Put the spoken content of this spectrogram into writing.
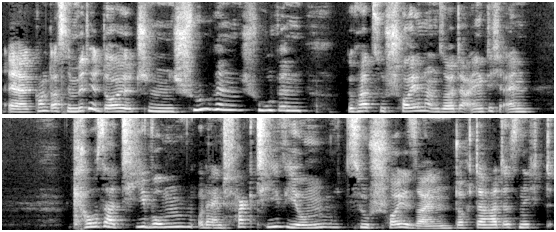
Er kommt aus dem mitteldeutschen Schuhen, Schuwen gehört zu scheuen und sollte eigentlich ein Kausativum oder ein Faktivium zu scheu sein. Doch da hat es nicht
